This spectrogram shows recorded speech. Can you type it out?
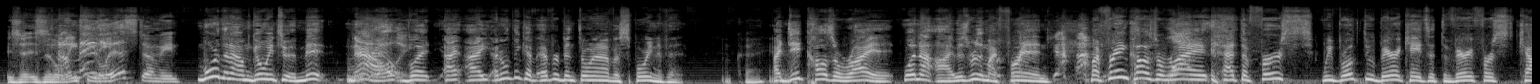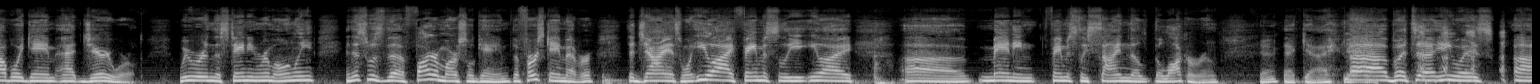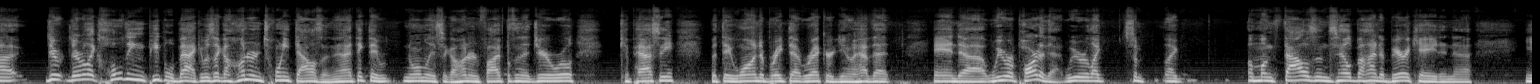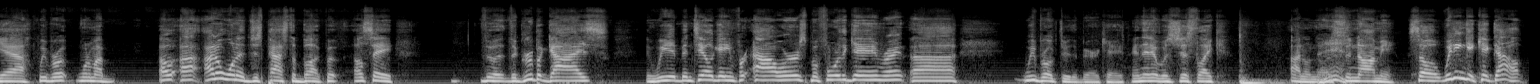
Is it, is it a How lengthy many? list? I mean, More than I'm going to admit now, Really? but I, I I don't think I've ever been thrown out of a sporting event. Okay. I did cause a riot. Well, not I. It was really my friend. my friend caused a riot at the first. We broke through barricades at the very first Cowboy game at Jerry World. We were in the standing room only, and this was the fire marshal game, the first game ever. The Giants won. Eli famously, Eli uh, Manning famously signed the, the locker room. Okay. That guy. Uh, but uh, anyways, uh, they're they're like holding people back. It was like 120,000, and I think they normally it's like 105,000 at Jerry World capacity, but they wanted to break that record. You know, have that, and uh, we were part of that. We were like some like among thousands held behind a barricade, and uh, yeah, we broke one of my. Oh, I, I don't want to just pass the buck, but I'll say the the group of guys, and we had been tailgating for hours before the game, right? Uh, we broke through the barricade, and then it was just like, I don't know, Man. tsunami. So we didn't get kicked out,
